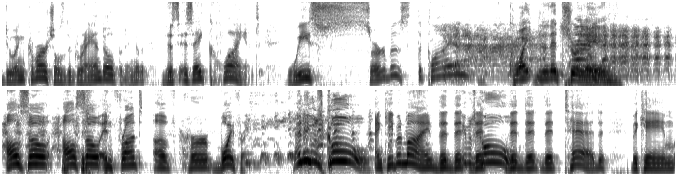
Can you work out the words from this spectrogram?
doing commercials. The grand opening of this is a client. We service the client. quite literally, Also, also in front of her boyfriend. and he was cool. And keep in mind that that, that, cool. that, that, that Ted became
